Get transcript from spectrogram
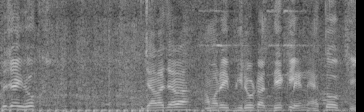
তো যাই হোক, যারা যারা আমার এই ভিডিওটা দেখলেন এত অবধি,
